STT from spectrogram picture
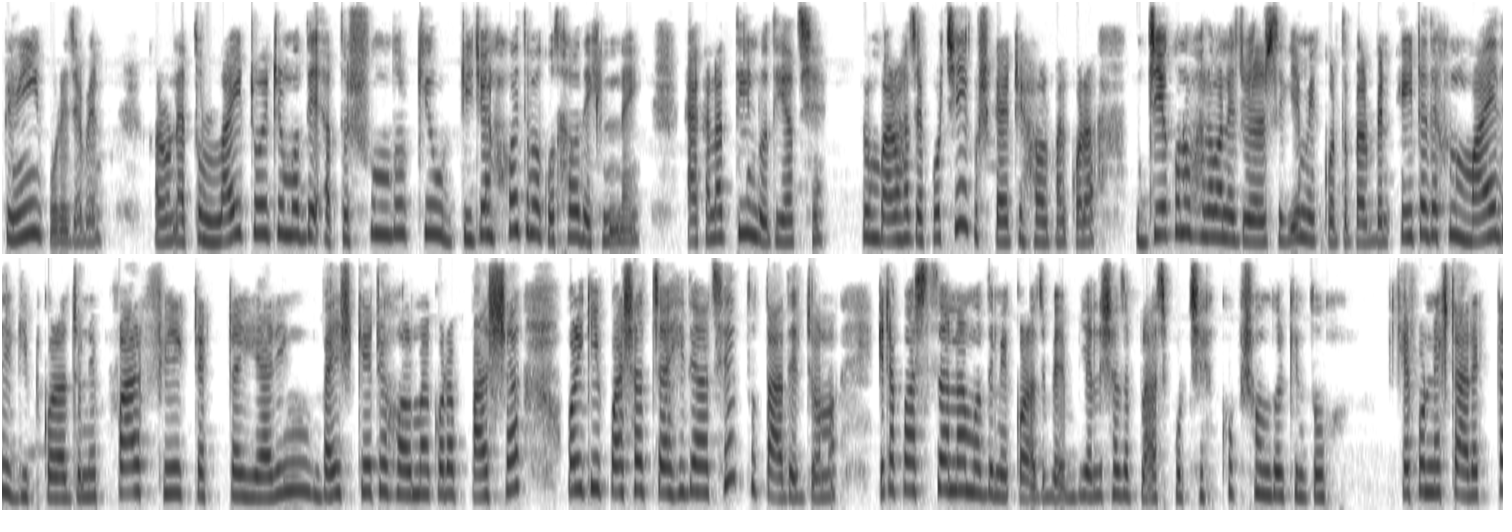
প্রেমেই পড়ে যাবেন। কারণ এত লাইট ওয়েটের মধ্যে এত সুন্দর কেউ ডিজাইন হয়তো বা কোথাও দেখেন নাই। একানা তিন রতি আছে। এবং বারো হাজার পড়ছে, একুশ ক্যারেটে হলমার্ক করা যে কোনো ভালো মানের জুয়েলার্সে গিয়ে মেক করতে পারবেন। এইটা দেখুন, মায়েদের গিফট করার জন্য পারফেক্ট একটা ইয়ারিং, বাইশ ক্যারেটে হলমার্ক করা পাশা। অনেকেই পাশার চাহিদা আছে, তো তাদের জন্য। এটা পাঁচ জানার মধ্যে মেক করা যাবে। বিয়াল্লিশ হাজার প্লাস পড়ছে, খুব সুন্দর কিন্তু। এরপর নেক্সট আরেকটা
